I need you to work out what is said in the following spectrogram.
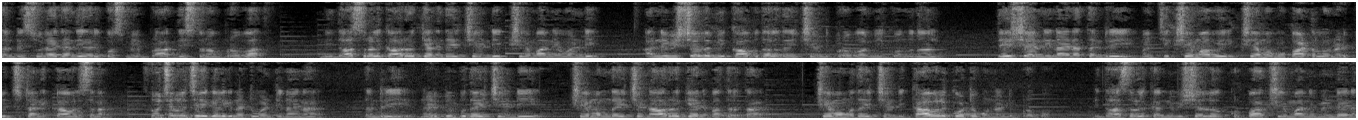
తండ్రి సోనియా గాంధీ గారి కోసం మేము ప్రార్థిస్తున్నాం ప్రభా. మీ దాసురాలకి ఆరోగ్యాన్ని దయచేయండి క్షేమాన్ని ఇవ్వండి. అన్ని విషయాల్లో మీ కాపుదల దయచేయండి ప్రభా మీ కొందనాలు. దేశాన్ని నాయన తండ్రి మంచి క్షేమాభి క్షేమము బాటలో నడిపించడానికి కావలసిన సూచనలు చేయగలిగినటువంటి నాయన తండ్రి నడిపింపు దయచేయండి క్షేమం దయచేయండి ఆరోగ్యాన్ని భద్రత క్షేమము దయచేయండి కావలి కోట ఉండండి ప్రభా. మీ దాసులకు అన్ని విషయాల్లో కృపాక్షేమాన్ని మెండైన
